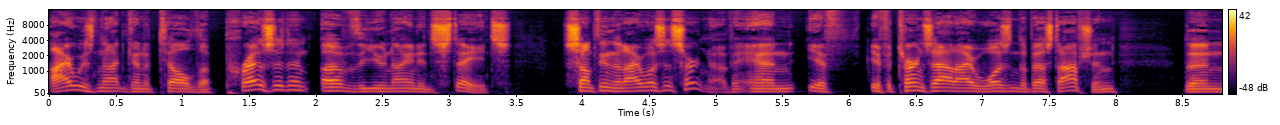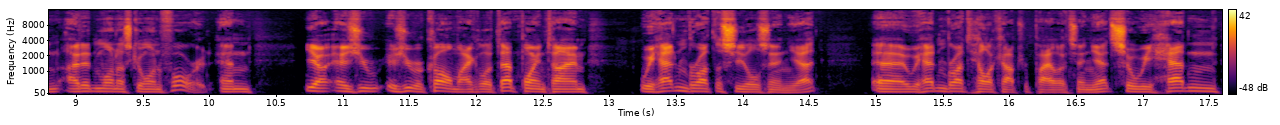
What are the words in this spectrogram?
I was not going to tell the president of the United States something that I wasn't certain of. And if if it turns out I wasn't the best option, then I didn't want us going forward. And you know, as you as you recall, Michael, at that point in time, we hadn't brought the SEALs in yet. Uh, we hadn't brought the helicopter pilots in yet, so we hadn't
